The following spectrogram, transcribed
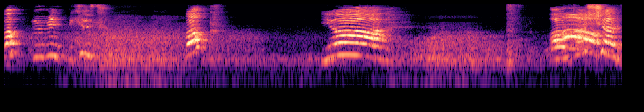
Bak 1 2 3. Bak. Ya. Arkadaşlar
